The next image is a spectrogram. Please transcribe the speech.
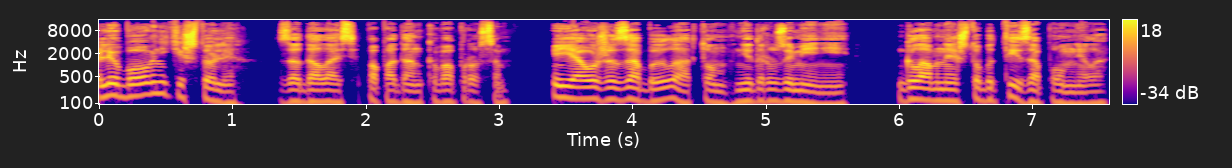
«Любовники, что ли?» — задалась попаданка вопросом. «Я уже забыла о том недоразумении. Главное, чтобы ты запомнила.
